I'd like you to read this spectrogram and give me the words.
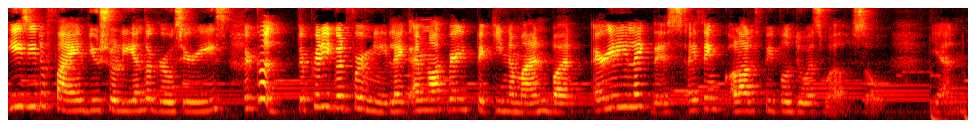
easy to find usually in the groceries. They're good. They're pretty good for me. Like, I'm not very picky naman, but I really like this. I think a lot of people do as well. So, yan.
